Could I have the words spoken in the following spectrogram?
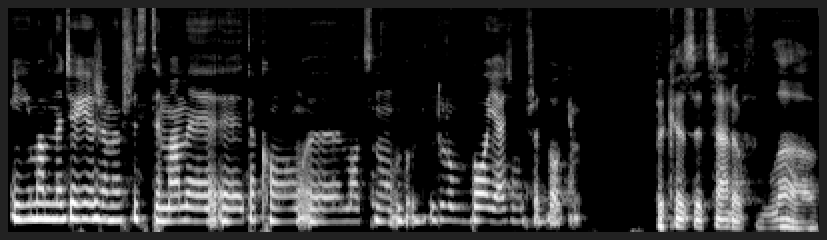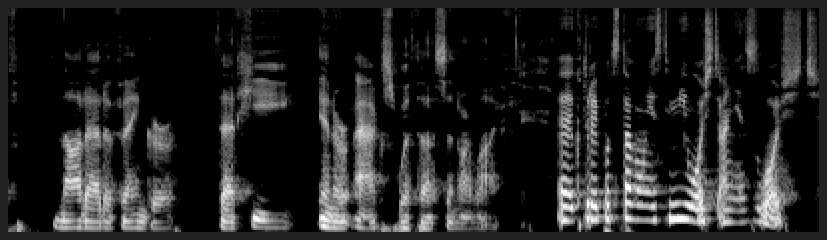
I mam nadzieję, że my wszyscy mamy e, taką e, mocną, dużą bojaźń przed Bogiem. because it's out of love, not out of anger, that He interacts with us in our life. e, której podstawą jest miłość, a nie złość.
